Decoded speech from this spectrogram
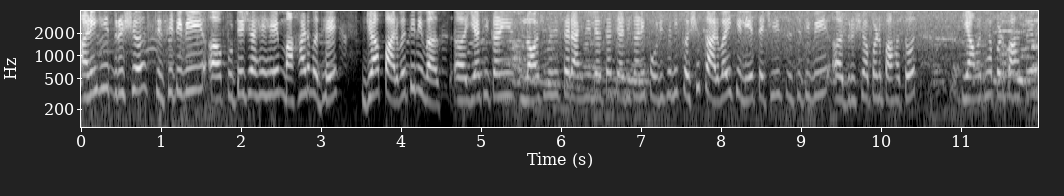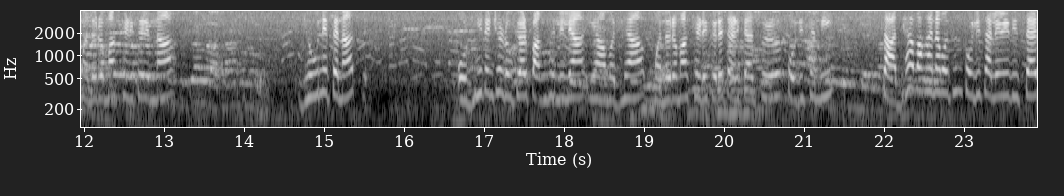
आणि ही दृश्य C C T V footage आहे हे महाडमध्ये ज्या पार्वती निवास या ठिकाणी लॉजमध्ये त्या राहिलेल्या होत्या. त्या ठिकाणी पोलिसांनी कशी कारवाई केली आहे त्याची सी सी टी व्ही दृश्य आपण पाहतो यामध्ये आपण पाहतोय मनोरमा खेडकर यांना घेऊन येताना ओढणी त्यांच्या डोक्यावर पांघरलेल्या यामधल्या मनोरमा खेडेकर आहेत आणि त्याचबरोबर पोलिसांनी साध्या वाहनामधून पोलीस आलेले दिसत आहेत.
